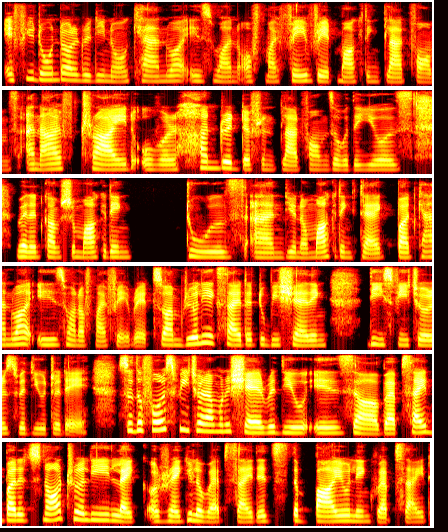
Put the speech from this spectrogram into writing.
If you don't already know, Canva is one of my favorite marketing platforms, and I've tried over 100 different platforms over the years when it comes to marketing tools and you know marketing tech but canva is one of my favorites. So i'm really excited to be sharing these features with you today. So the first feature i'm going to share with you is a website but it's not really like a regular website. It's the bio link website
